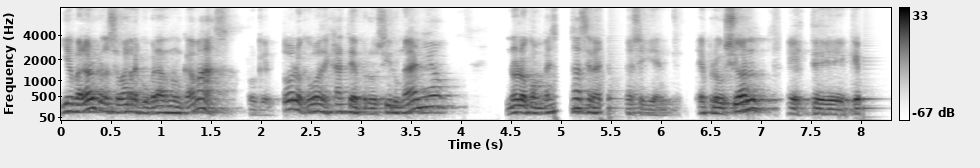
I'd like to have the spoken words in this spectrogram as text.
y es valor que no se va a recuperar nunca más, porque todo lo que vos dejaste de producir un año, no lo compensás el año siguiente. Es producción este, que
